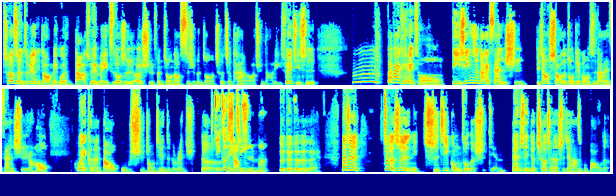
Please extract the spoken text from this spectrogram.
车程这边你知道美国也很大，所以每一次都是二十分钟到四十分钟的车程，看我要去哪里。所以其实。嗯，大概可以从底薪是大概三十，比较小的中介公司大概三十，然后会可能到五十中间这个 range 的一个小时吗？对对对对对，但是这个是你实际工作的时间，但是你的车程的时间它是不包的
